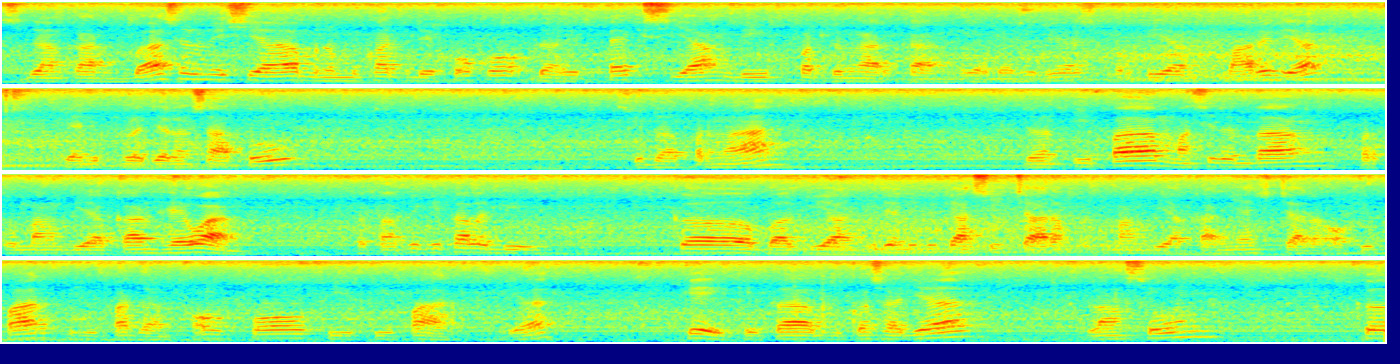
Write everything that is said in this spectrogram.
Sedangkan bahasa Indonesia menemukan ide pokok dari teks yang diperdengarkan. Ya, Indonesia seperti yang kemarin ya, yang di pelajaran satu sudah pernah dan IPA masih tentang perkembangbiakan hewan tetapi kita lebih ke bagian identifikasi cara perkembangbiakannya secara ovipar, vivipar dan ovovivipar ya. Oke, kita buka saja langsung ke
